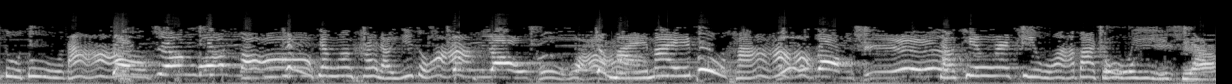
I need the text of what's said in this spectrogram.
一度度到郑将官呐，郑将官开了一段要铺啊，这买卖不好，让钱小青儿替我把主意想啊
